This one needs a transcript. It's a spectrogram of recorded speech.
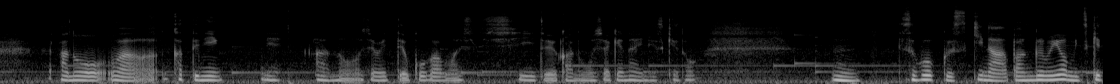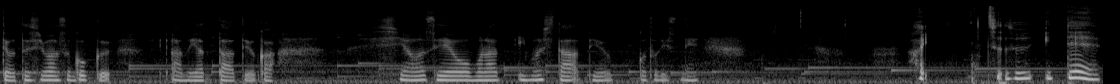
あのまあ勝手にねあの喋っておこがましいというかあの申し訳ないんですけど。うん。すごく好きな番組を見つけて私はすごくあのやったというか幸せをもらいましたということですね。はい。続いて、え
